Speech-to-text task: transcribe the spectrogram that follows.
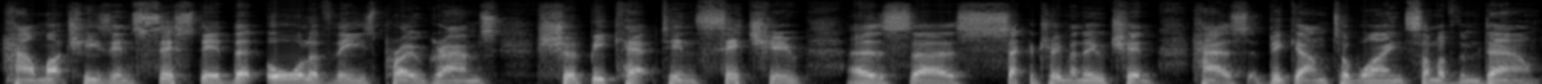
how much he's insisted that all of these programs should be kept in situ as uh, Secretary Mnuchin has begun to wind some of them down.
